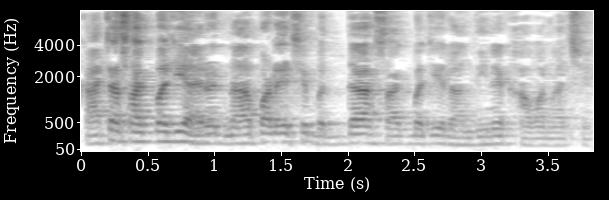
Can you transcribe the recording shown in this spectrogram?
કાચા શાકભાજી આયુર્વેદ ના પાડે છે, બધા શાકભાજી રાંધીને ખાવાના છે.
